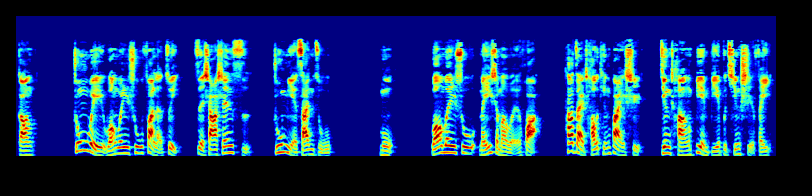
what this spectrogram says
刚，中尉王文书犯了罪，自杀身死，诛灭三族。母，王文书没什么文化。他在朝廷办事，经常辨别不清是非。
